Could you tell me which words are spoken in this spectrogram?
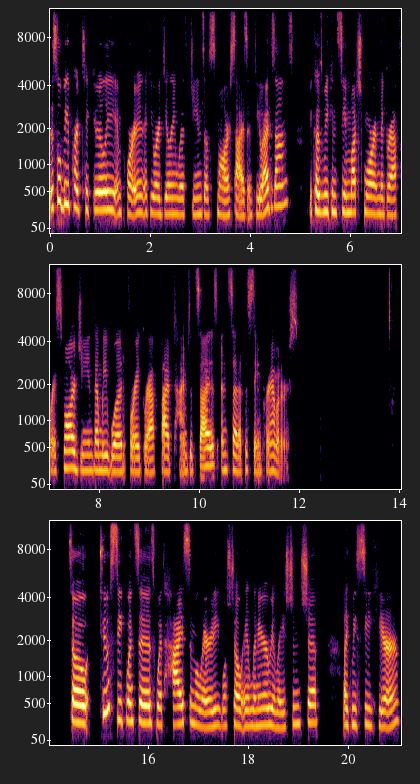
This will be particularly important if you are dealing with genes of smaller size and few exons because we can see much more in the graph for a smaller gene than we would for a graph five times its size and set at the same parameters. So two sequences with high similarity will show a linear relationship like we see here.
